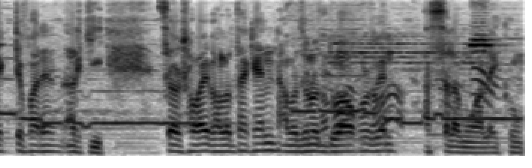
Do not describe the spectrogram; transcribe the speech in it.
দেখতে পারেন আর কি। সবাই ভালো থাকেন আমার জন্য দোয়া করবেন। আসসালামু আলাইকুম।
